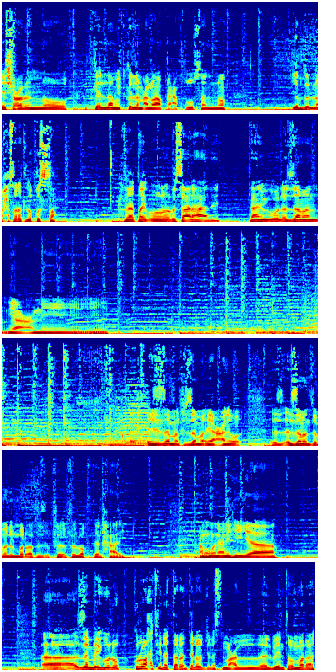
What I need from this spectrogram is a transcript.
يشعر إنه يتكلم ويتكلم عن واقع خصوصا إنه يبدو إنه حصلت له قصة. فطيب الرسالة هذه ثاني بيقول الزمن يعني الزمن في الزمن يعني الزمن زمن المرأة في, في, في الوقت الحالي. عموما يعني هي آه زي ما يقولوا كل واحد فينا ترى انت لو جلست مع البنت والمرأة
